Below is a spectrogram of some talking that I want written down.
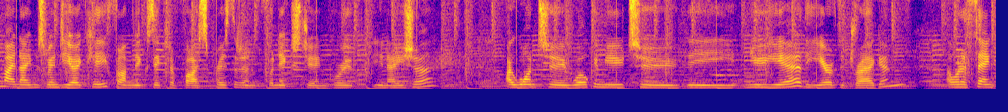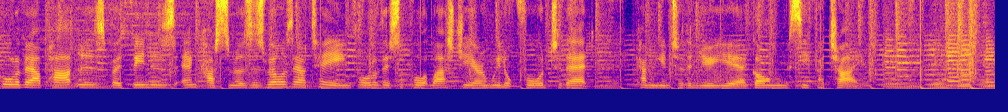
my name is Wendy O'Keefe. I'm the Executive Vice President for NextGen Group in Asia. I want to welcome you to the new year, the Year of the Dragon. I want to thank all of our partners, both vendors and customers, as well as our team for all of their support last year, and we look forward to that coming into the new year. Gong Si Fa Chai.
